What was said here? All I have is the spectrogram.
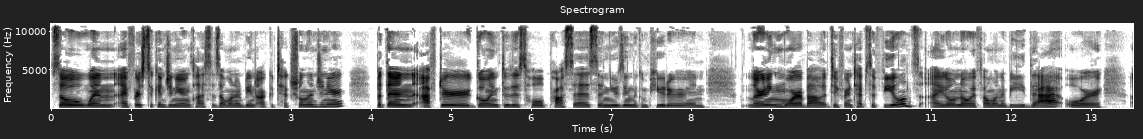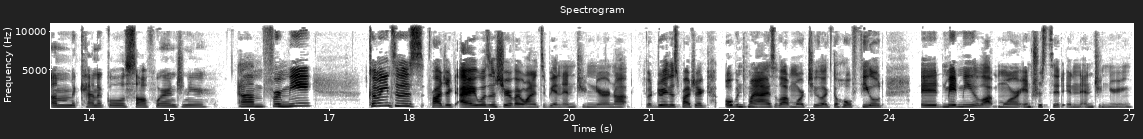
So when I first took engineering classes, I wanted to be an architectural engineer. But then after going through this whole process and using the computer and learning more about different types of fields, I don't know if I want to be that or a mechanical software engineer. Um, for me, Coming into this project, I wasn't sure if I wanted to be an engineer or not, but doing this project opened my eyes a lot more to like the whole field. It made me a lot more interested in engineering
